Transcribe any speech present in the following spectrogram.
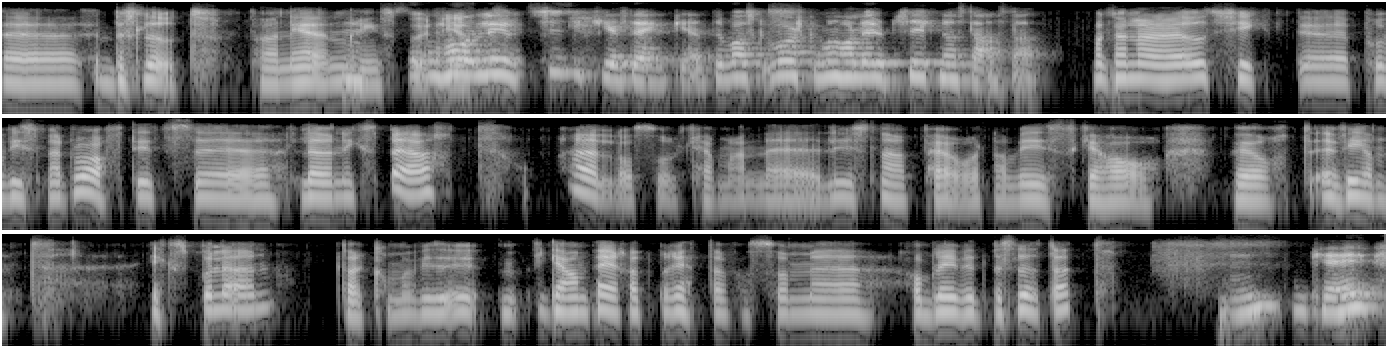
eh, eh, beslut på en Så ändringsbudget. håll utkik helt enkelt. Var ska, var ska man hålla utkik någonstans då? Man kan hålla utkik eh, på Visma Draftits eh, lönexpert löneexpert eller så kan man eh, lyssna på när vi ska ha vårt event Expolön. Där kommer vi garanterat berätta vad som har blivit beslutat. Mm, Okej,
